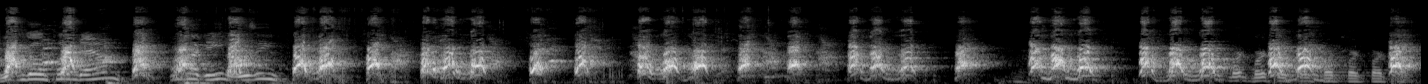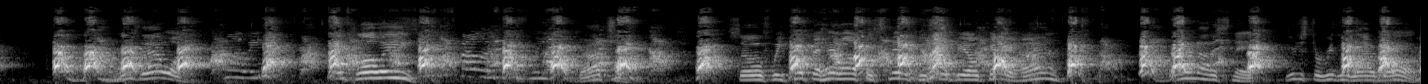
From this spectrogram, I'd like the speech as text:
You can go and put him down. He's not gonna eat me, is he? Bark, bark, bark, bark, bark, bark, bark, bark. Who's that one? Chloe. Hey, Chloe. Follow his lead. Gotcha. So if we cut the head off the snake, you should be okay, huh? You're not a snake. You're just a really loud dog.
